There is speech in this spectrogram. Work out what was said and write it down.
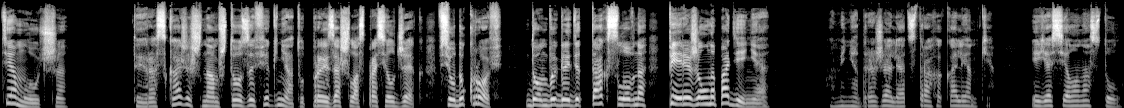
тем лучше». «Ты расскажешь нам, что за фигня тут произошла?» — спросил Джек. «Всюду кровь. Дом выглядит так, словно пережил нападение». У меня дрожали от страха коленки, и я села на стул.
